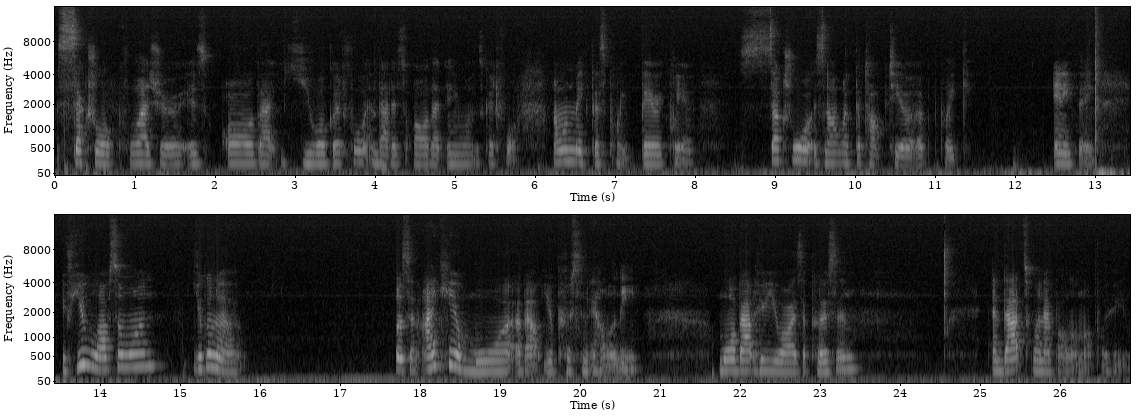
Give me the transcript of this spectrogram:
sexual pleasure is all that you are good for and that is all that anyone is good for. I want to make this point very clear. Sexual is not like the top tier of like anything. If you love someone, you're gonna listen. I care more about your personality, more about who you are as a person and that's when I fall in love with you.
